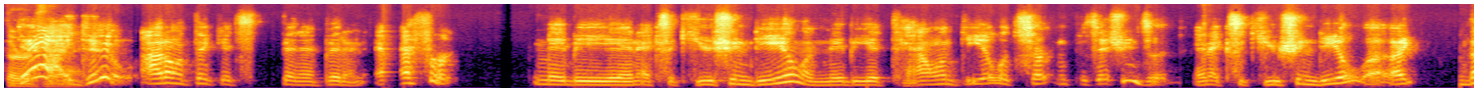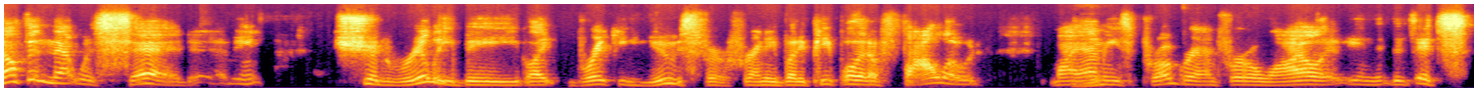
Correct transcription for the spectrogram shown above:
Thursday? Yeah, I do. I don't think it's been a bit an effort, maybe an execution deal, and maybe a talent deal at certain positions, an execution deal. Uh, Like nothing that was said. I mean, should really be like breaking news for for anybody. People that have followed Miami's program for a while. I mean, it's, it's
